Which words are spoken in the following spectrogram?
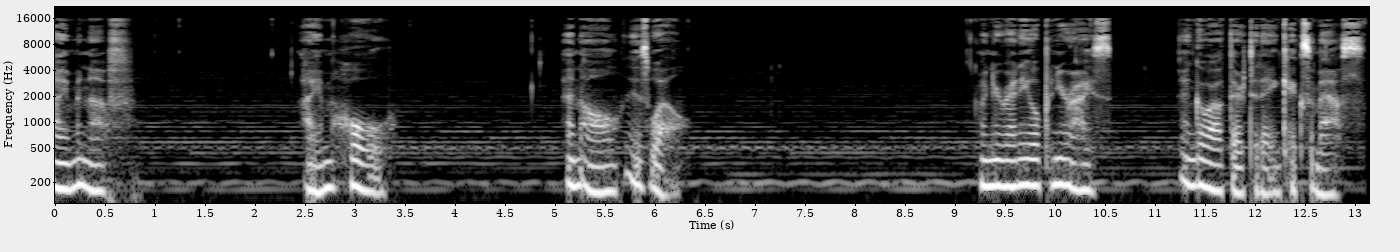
I am enough. I am whole, and all is well. When you're ready, open your eyes and go out there today and kick some ass.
